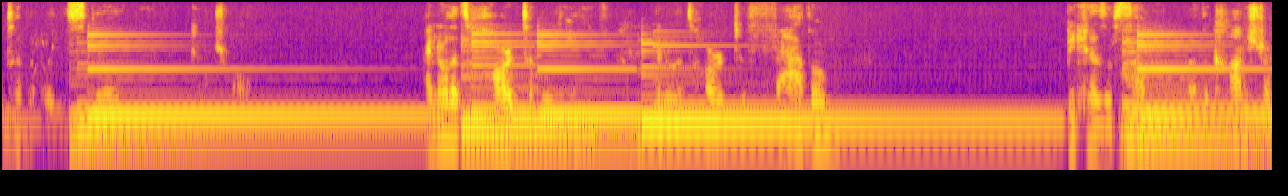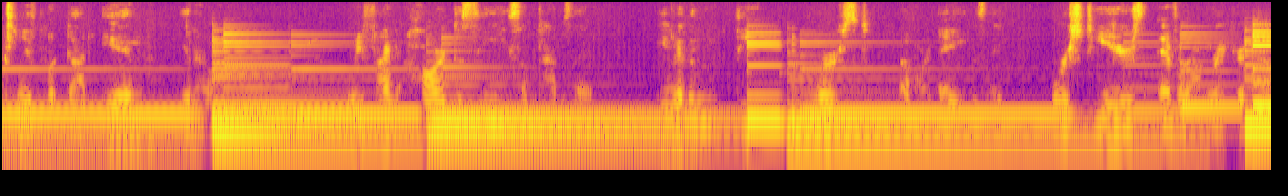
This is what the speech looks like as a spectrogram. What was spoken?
ultimately still control. I know that's hard to believe. I know that's hard to fathom because of some of the constructs we've put God in, you know. We find it hard to see sometimes that even in the worst of our days and worst years ever on record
